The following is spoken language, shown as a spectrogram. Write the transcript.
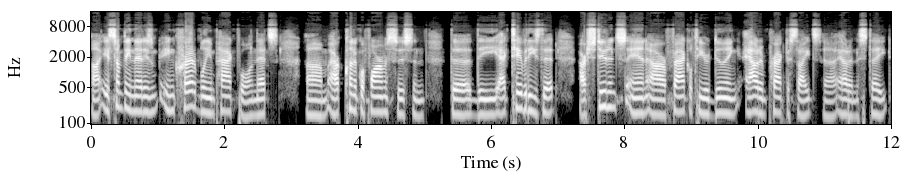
uh, is something that is incredibly impactful, and that's um, our clinical pharmacists and the the activities that our students and our faculty are doing out in practice sites uh, out in the state.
